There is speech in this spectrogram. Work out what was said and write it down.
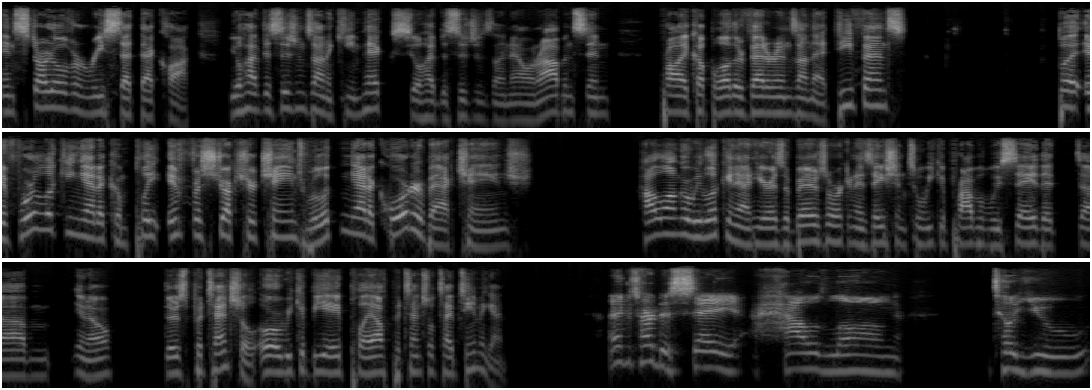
and start over and reset that clock. You'll have decisions on Akiem Hicks. You'll have decisions on Allen Robinson, probably a couple other veterans on that defense. But if we're looking at a complete infrastructure change, we're looking at a quarterback change. How long are we looking at here as a Bears organization until we could probably say that um, you know there's potential, or we could be a playoff potential type team again? I think it's hard to say how long till you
